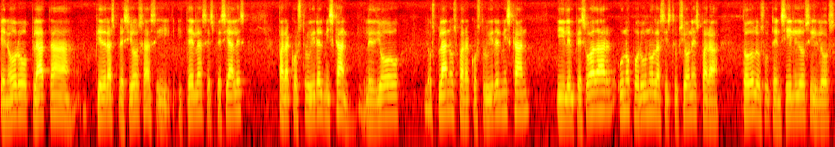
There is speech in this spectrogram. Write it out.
en oro, plata, piedras preciosas y, telas especiales para construir el Mizcán. Le dio los planos para construir el Mizcán y le empezó a dar uno por uno las instrucciones para todos los utensilios y los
